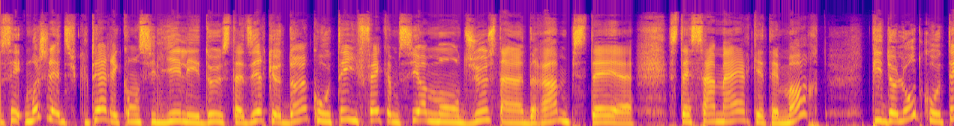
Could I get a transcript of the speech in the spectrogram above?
c'est, moi, j'ai la difficulté à réconcilier les deux. C'est-à-dire que d'un côté, il fait comme si, oh mon Dieu, c'était un drame, puis c'était, euh, c'était sa mère qui était morte. Puis de l'autre côté,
